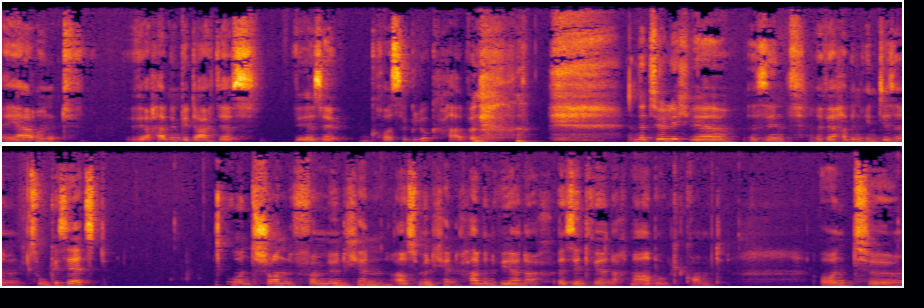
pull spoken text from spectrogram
Ja, und wir haben gedacht, dass wir sehr große Glück haben. Natürlich, wir sind, wir haben in diesem Zug gesetzt und schon von München, aus München haben wir nach, sind wir nach Marburg gekommen. Und äh,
